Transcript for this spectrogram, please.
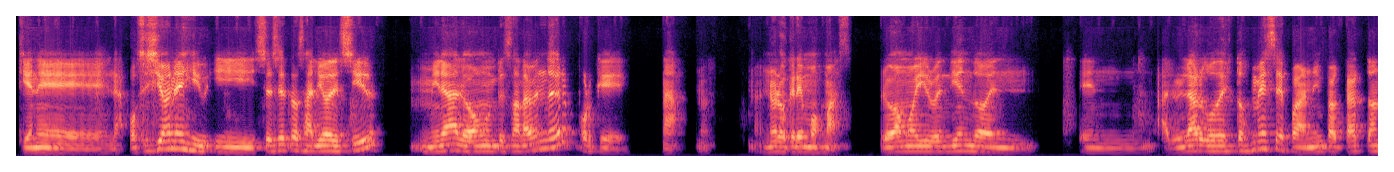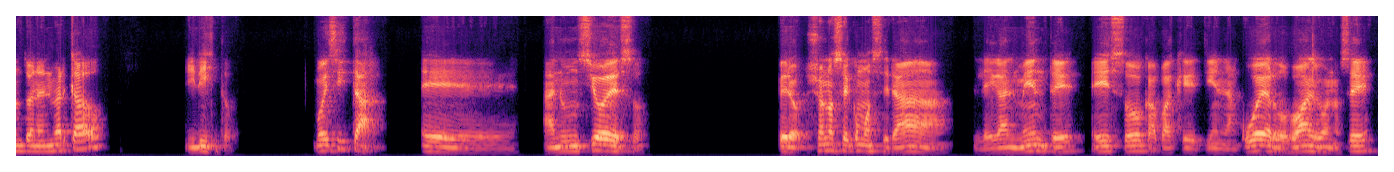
tiene las posiciones y, y CZ salió a decir, mira, lo vamos a empezar a vender porque no, lo queremos más. Lo vamos a ir vendiendo en, a lo largo de estos meses para no impactar tanto en el mercado y listo. Está, eh, anunció eso, pero yo no sé cómo será legalmente eso, capaz que tienen acuerdos o algo, no sé,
